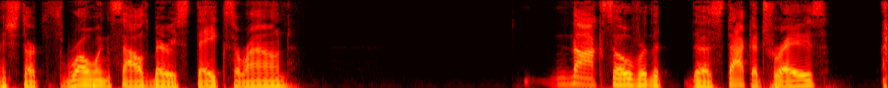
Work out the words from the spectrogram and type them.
and she starts throwing Salisbury steaks around. Knocks over the the stack of trays.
